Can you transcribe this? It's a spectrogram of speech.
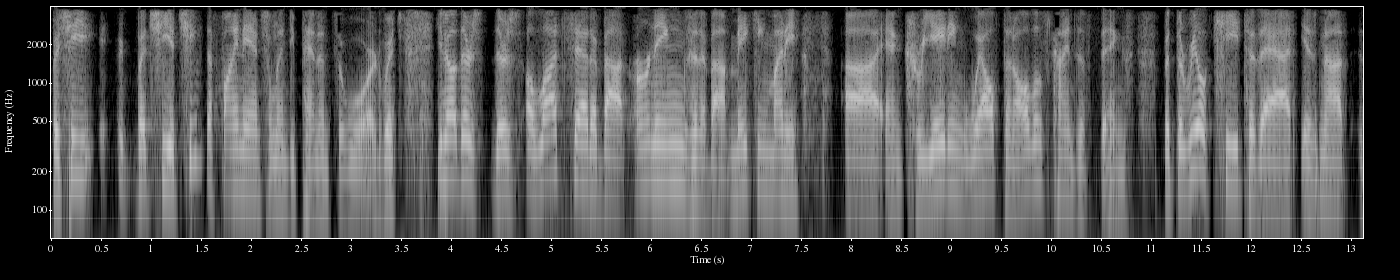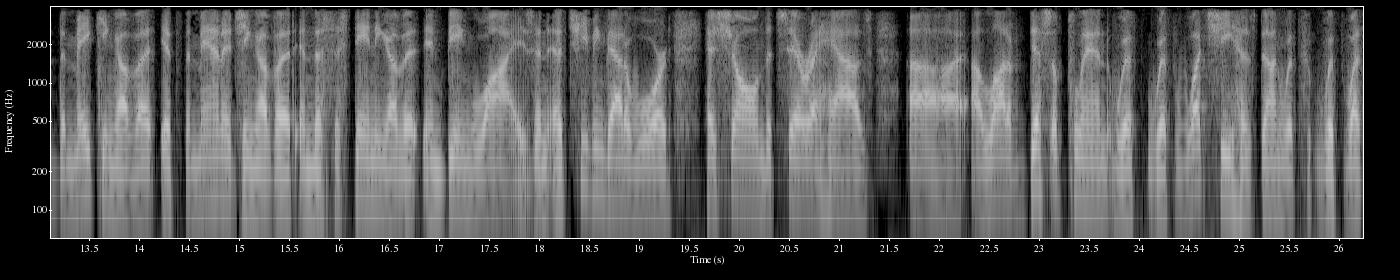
But she, but she achieved the Financial Independence Award, which you know there's there's a lot said about earnings and about making money uh, and creating wealth and all those kinds of things. But the real key to that is not the making of it, it's the managing of it and the sustaining of it and being wise. And achieving that award has shown that Sarah has uh, a lot of discipline with with what she has done with with what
